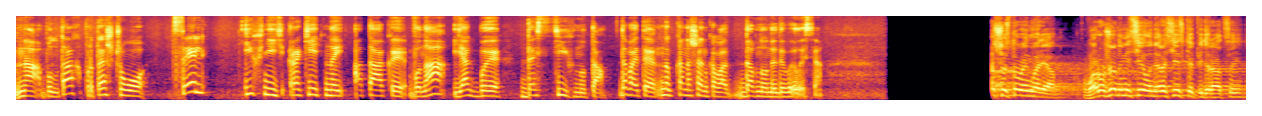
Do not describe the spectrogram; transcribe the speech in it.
на болотах про те, що цель їхньої ракетної атаки вона якби достигнута. Давайте ну Канашенкова давно не дивилися. 6 января вооруженными силами Российской Федерации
